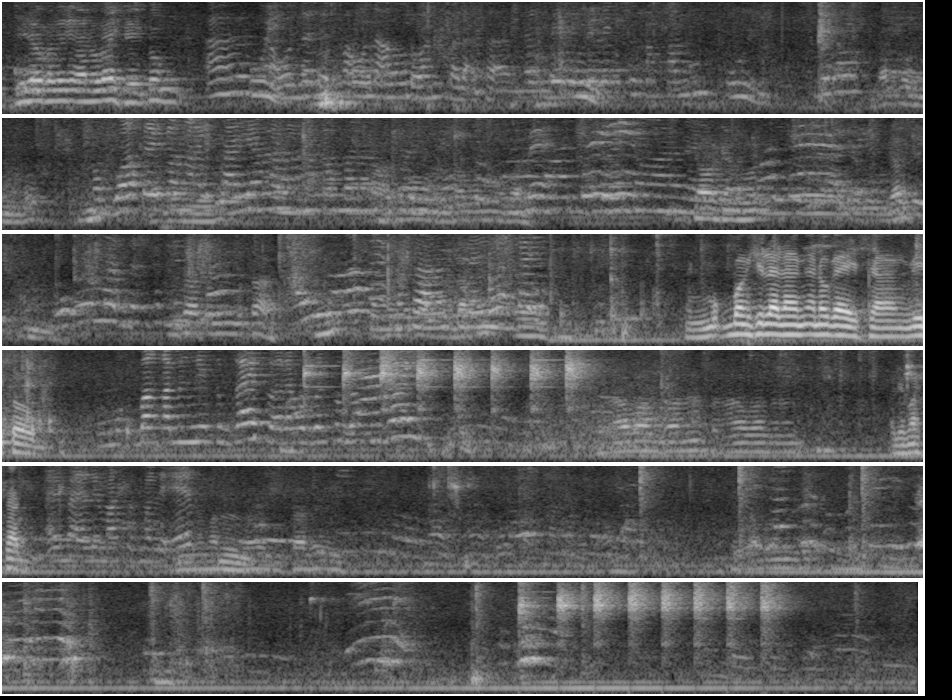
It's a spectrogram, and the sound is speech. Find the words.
Hindi daw kami ng ano guys, ito. Mauna ang tuwan pala sa ano. Mag-water ka nga isaya, kanina ka pala sa Masana sila yun. Nagmukbang sila ng ano guys, ang lito. Mukbang kaming nito guys, wala ko gasugas mo guys. Alimasag. Ay, may alimasag maliit. Hmm.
